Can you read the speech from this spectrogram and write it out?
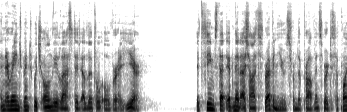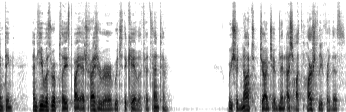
an arrangement which only lasted a little over a year. It seems that Ibn al Ash'ath's revenues from the province were disappointing, and he was replaced by a treasurer which the caliph had sent him. We should not judge Ibn al-Ash'ath harshly for this.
